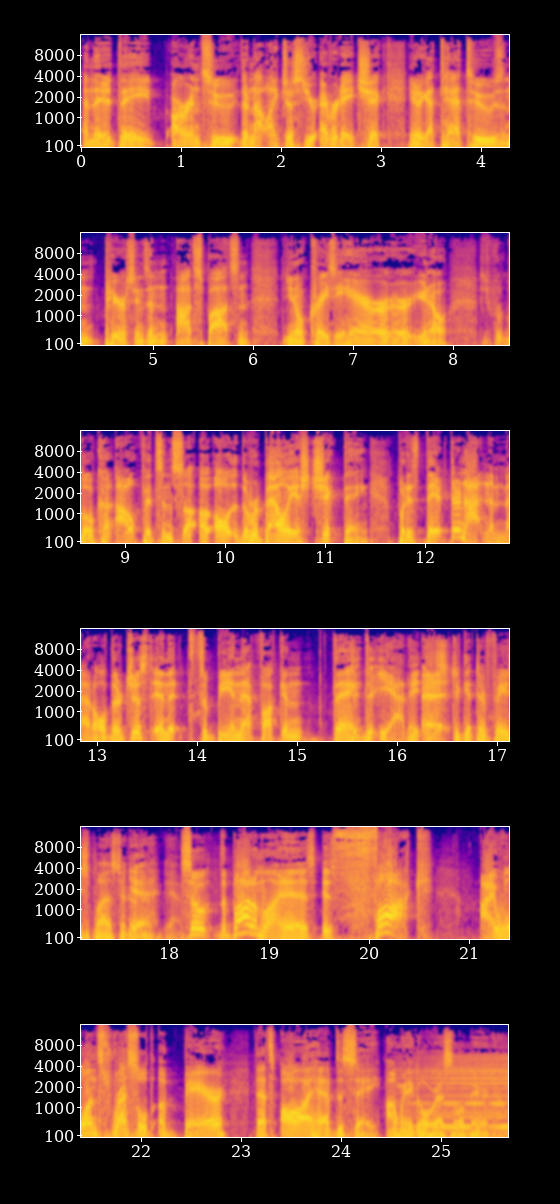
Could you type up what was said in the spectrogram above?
and they they are into. They're not like just your everyday chick. You know, they got tattoos and piercings and odd spots and you know, crazy hair or, or, you know, low cut outfits and so all the rebellious chick thing. But it's they're they're not in the metal. They're just in it to be in that fucking thing. Th- th- yeah, they, Uh, to get their face plastered. yeah. yeah. So the bottom line is, is fuck. I once wrestled a bear. That's all I have to say. I'm going to go wrestle a bear now.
